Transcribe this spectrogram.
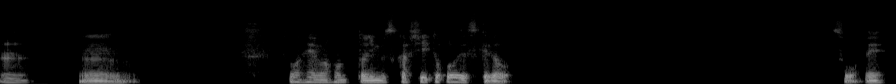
うん。うん。その辺は本当に難しいところですけど、そうね。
